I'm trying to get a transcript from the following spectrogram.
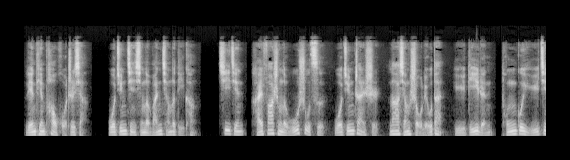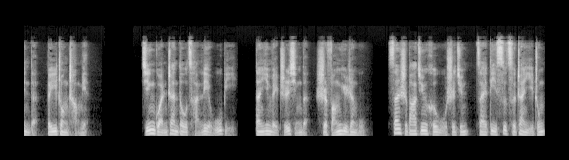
连天炮火之下，我军进行了顽强的抵抗。”期间还发生了无数次我军战士拉响手榴弹与敌人同归于尽的悲壮场面。尽管战斗惨烈无比，但因为执行的是防御任务，三十八军和五十军在第四次战役中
